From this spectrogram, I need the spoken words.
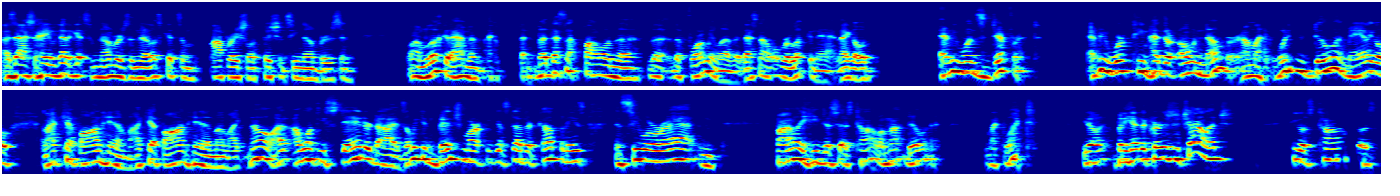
I was asking, hey, we got to get some numbers in there. Let's get some operational efficiency numbers. And well, I'm looking at them, and but that's not following the, the the formula of it. That's not what we're looking at. And I go, everyone's different. Every work team had their own number. And I'm like, what are you doing, man? I go, and I kept on him. I kept on him. I'm like, no, I, I want these standardized, and we can benchmark against other companies and see where we're at. And finally, he just says, Tom, I'm not doing it. I'm like, what? You know, but he had the courage to challenge. He goes, Tom, he goes,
